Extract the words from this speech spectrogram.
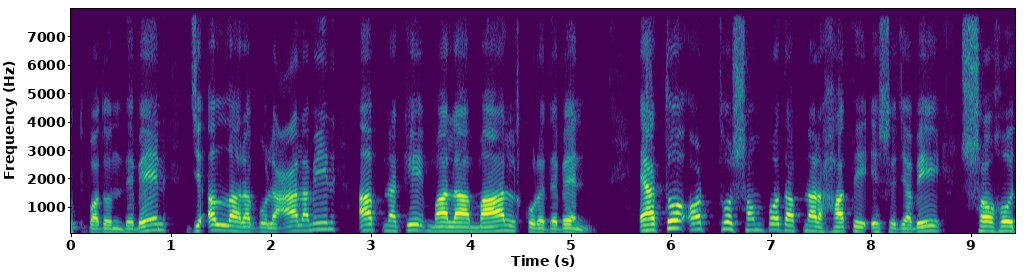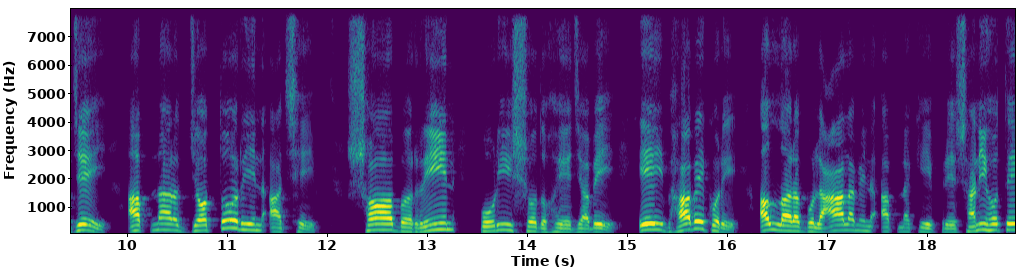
উৎপাদন দেবেন যে আল্লাহ রাবুল আলামিন আপনাকে মালামাল করে দেবেন। এত অর্থ সম্পদ আপনার হাতে এসে যাবে, সহজেই আপনার যত ঋণ আছে, সব ঋণ পরিশোধ হয়ে যাবে। এইভাবে করে আল্লাহ রাবুল আলামিন আপনাকে প্রেশানি হতে,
